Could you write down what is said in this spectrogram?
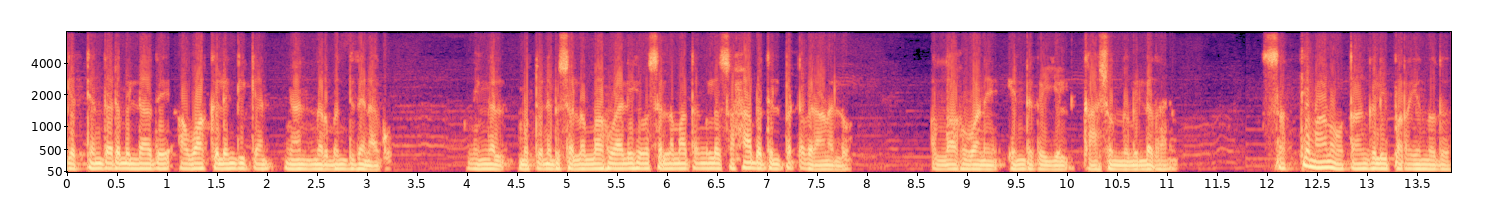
ഗത്യന്തരമില്ലാതെ ആ വാക്ക് ലംഘിക്കാൻ ഞാൻ നിർബന്ധിതനാകും. നിങ്ങൾ മുത്തുനബി സല്ലാഹു അലഹി വസല്ലമ തങ്ങളുടെ സഹാബത്തിൽപ്പെട്ടവരാണല്ലോ. അള്ളാഹുവാണ് എന്റെ കയ്യിൽ കാശൊന്നുമില്ലതാനും. സത്യമാണോ താങ്കൾ ഈ പറയുന്നത്?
